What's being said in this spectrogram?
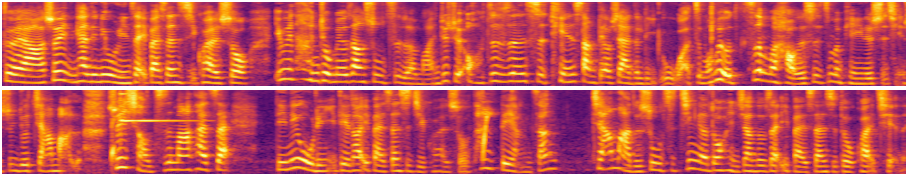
对啊，所以你看零零五零在一百三十几块的时候，因为它很久没有这样数字了嘛，你就觉得哦，这真的是天上掉下来的礼物啊！怎么会有这么好的事，这么便宜的事情？所以你就加码了。所以小芝麻它在零零五零跌到一百三十几块的时候，它两张。加码的数字金额都很像，都在一百三十多块钱呢。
